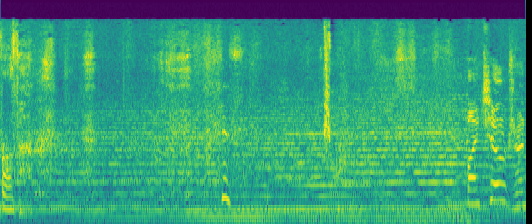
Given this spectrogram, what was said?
Brother. My children.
